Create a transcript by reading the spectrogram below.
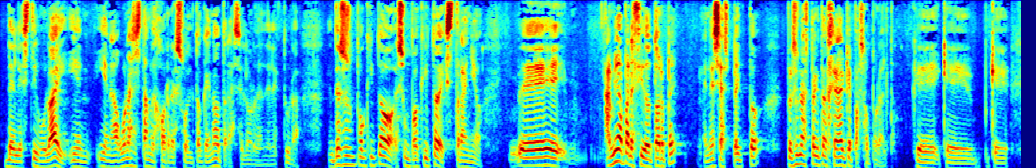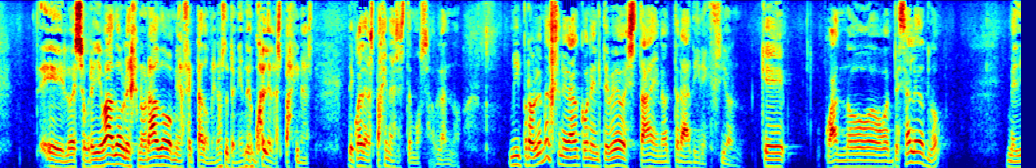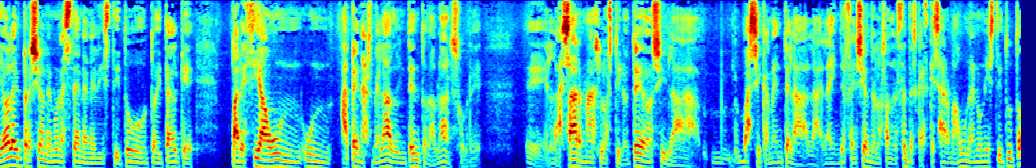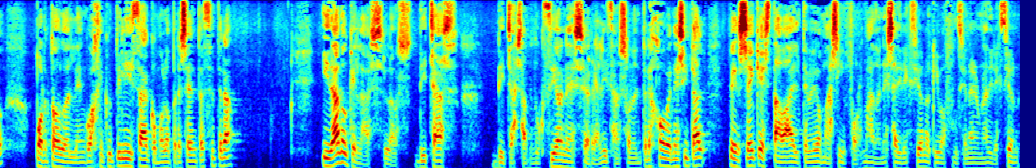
del estímulo ahí y en, y en algunas está mejor resuelto que en otras el orden de lectura. Entonces es un poquito, es un poquito extraño. Eh, a mí me ha parecido torpe en ese aspecto, pero es un aspecto en general que pasó por alto, que, que, eh, lo he sobrellevado, lo he ignorado, me ha afectado menos, dependiendo de cuál de las páginas, de cuál de las páginas estemos hablando. Mi problema en general con el TVO está en otra dirección, que cuando empecé a leerlo, me dio la impresión en una escena en el instituto y tal que parecía un, apenas velado intento de hablar sobre eh, las armas, los tiroteos y la básicamente la, indefensión de los adolescentes cada vez que se arma una en un instituto por todo el lenguaje que utiliza, cómo lo presenta, etcétera. Y dado que las, dichas, dichas abducciones se realizan solo entre jóvenes y tal, pensé que estaba el TVO más informado en esa dirección o que iba a funcionar en una dirección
